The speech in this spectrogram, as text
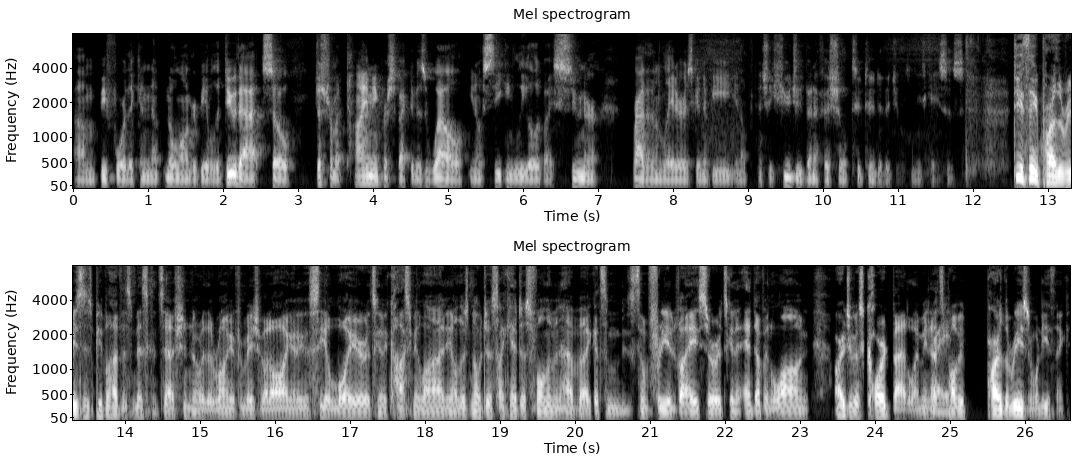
um, before they can no, longer be able to do that. So just from a timing perspective as well, you know, seeking legal advice sooner rather than later is going to be, you know, potentially hugely beneficial to, to individuals in these cases. Do you think part of the reason is people have this misconception or the wrong information about, oh, I'm going to see a lawyer, it's going to cost me a lot. You know, there's no just I can't just phone them and have uh, get some some free advice, or it's going to end up in a long, arduous court battle. I mean, that's right. probably part of the reason. What do you think?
